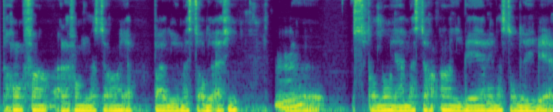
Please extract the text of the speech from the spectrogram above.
prend fin à la fin du master 1, il n'y a pas de master 2 AFI. Mhm. Euh, cependant, il y a un master 1 IBR et un master 2 IBR.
